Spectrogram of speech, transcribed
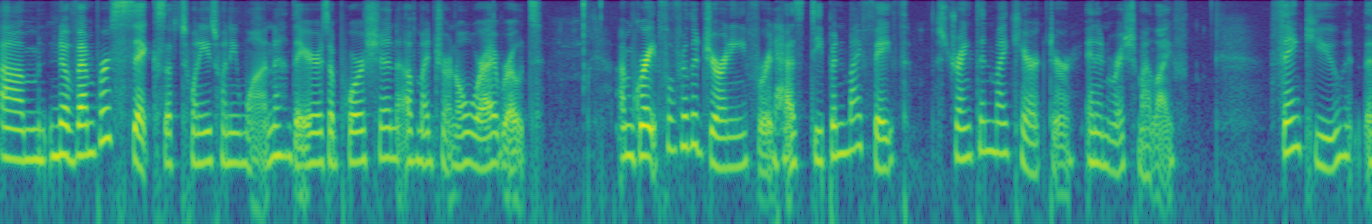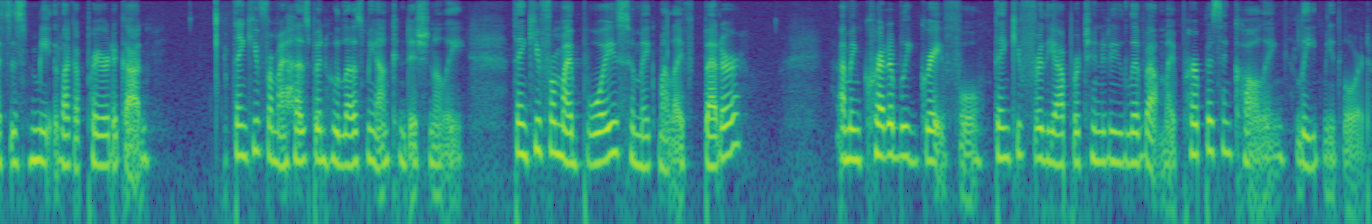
Um, November 6th of 2021, there's a portion of my journal where I wrote, I'm grateful for the journey, for it has deepened my faith, strengthened my character, and enriched my life. Thank you. This is me like a prayer to God. Thank you for my husband who loves me unconditionally. Thank you for my boys who make my life better, I'm incredibly grateful. Thank you for the opportunity to live out my purpose and calling. Lead me, Lord.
